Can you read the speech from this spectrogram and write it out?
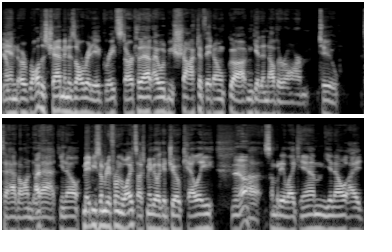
Yep. And Aroldis Chapman is already a great start to that. I would be shocked if they don't go out and get another arm too to add on to I, that. You know, maybe somebody from the White Sox, maybe like a Joe Kelly, yeah, uh, somebody like him. You know, I.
